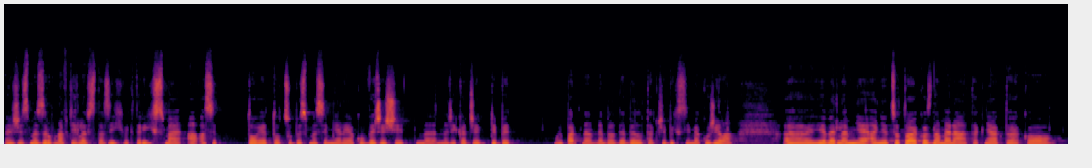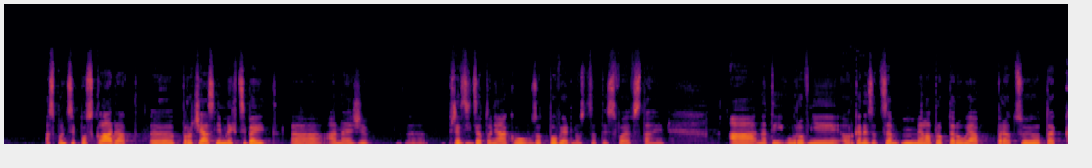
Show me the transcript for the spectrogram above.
že jsme zrovna v těchto vztazích, ve kterých jsme a asi to je to, co bychom si měli jako vyřešit, ne, neříkat, že kdyby můj partner nebyl debil, takže bych s ním jako žila, eh, je vedle mě a něco to jako znamená, tak nějak to jako aspoň si poskládat, eh, proč já s ním nechci být a, a ne, že eh, převzít za to nějakou zodpovědnost za ty svoje vztahy. A na té úrovni organizace Mila, pro kterou já pracuji, tak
